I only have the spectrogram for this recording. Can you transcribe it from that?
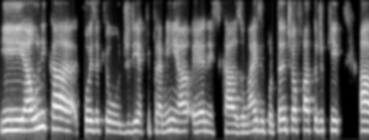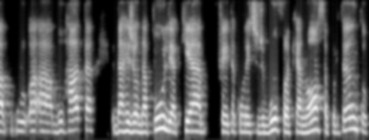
e a única coisa que eu diria que para mim é, nesse caso, mais importante é o fato de que a, a, a burrata da região da Puglia, que é a feita com leite de búfala, que é a nossa, portanto,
